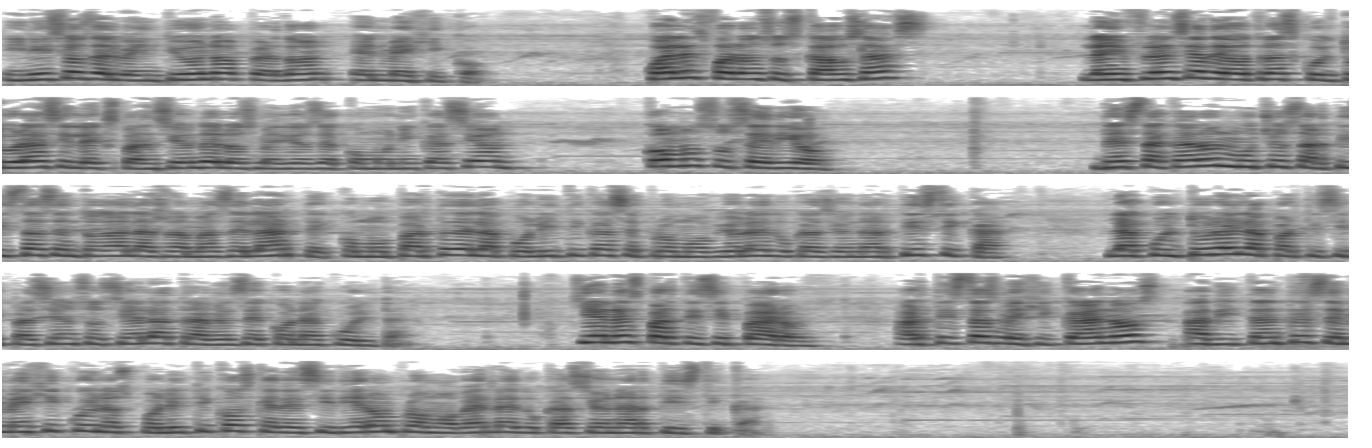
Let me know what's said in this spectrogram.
inicios del XXI, perdón, en México. ¿Cuáles fueron sus causas? La influencia de otras culturas y la expansión de los medios de comunicación. ¿Cómo sucedió? Destacaron muchos artistas en todas las ramas del arte. Como parte de la política se promovió la educación artística, la cultura y la participación social a través de Conaculta. ¿Quiénes participaron? artistas mexicanos, habitantes de México y los políticos que decidieron promover la educación artística.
